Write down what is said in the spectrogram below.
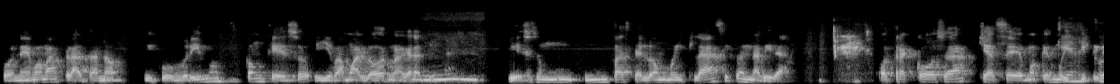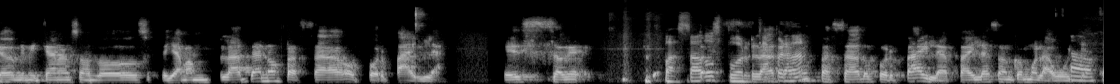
ponemos más plátano y cubrimos con queso y llevamos al horno a gratinar. Y eso es un, un pastelón muy clásico en Navidad. Otra cosa que hacemos que es muy típica dominicana son los, se llaman plátanos pasados por paila. Es, son, Pasados por qué, plátanos perdón. pasados por paila. Paila son como la olla. Ah, ok.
